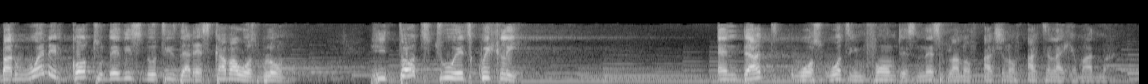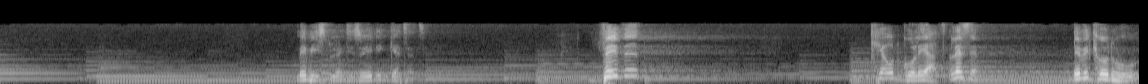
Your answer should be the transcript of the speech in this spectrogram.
But when it got to David's notice that his cover was blown, he thought through it quickly. And that was what informed his next plan of action of acting like a madman. Maybe he's plenty, so he didn't get it. David killed Goliath. Listen, David killed who?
